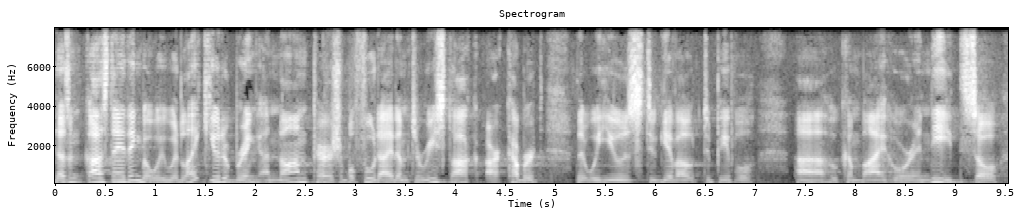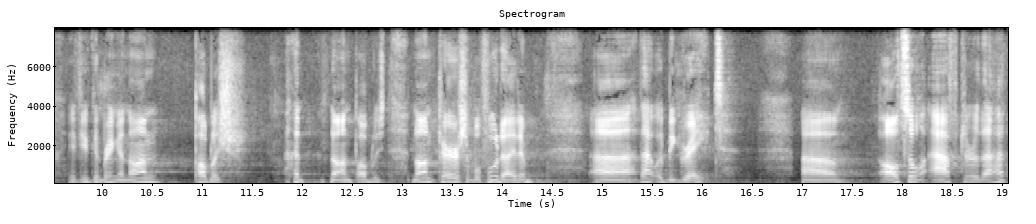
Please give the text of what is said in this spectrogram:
doesn't cost anything, but we would like you to bring a non-perishable food item to restock our cupboard that we use to give out to people uh, who come by who are in need. So if you can bring a non-published, non-published, non-perishable food item, uh, that would be great. Um, also, after that,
